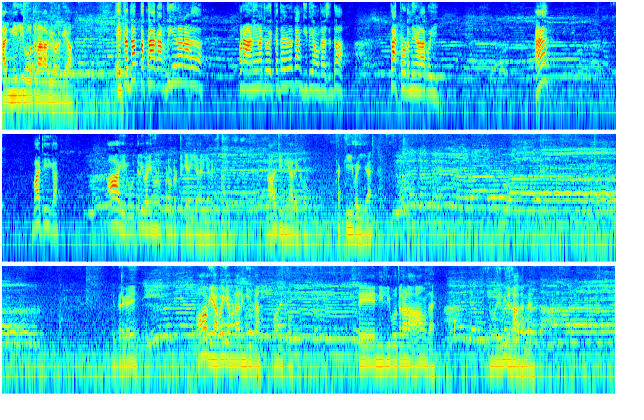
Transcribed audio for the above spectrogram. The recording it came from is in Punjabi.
ਹਾਂ, ਨੀਲੀ ਬੋਤਲ ਵਾਲਾ ਵੀ ਉੜ ਗਿਆ। ਇੱਕ ਅੱਧਾ ਪੱਕਾ ਕੱਢਦੀ ਇਹਨਾਂ ਨਾਲ। ਪੁਰਾਣਿਆਂ ਚੋਂ ਇੱਕ ਅੱਧਾ ਜਿਹੜਾ ਢਾਂਗੀ ਤੇ ਆਉਂਦਾ ਸਿੱਧਾ। ਘੱਟ ਉੜਨੇ ਵਾਲਾ ਕੋਈ। ਹੈ? ਬਾ ਠੀਕ ਆ। ਆ ਗਈ ਕਬੂਤਰੀ ਬਾਈ, ਹੁਣ ਉੱਪਰੋਂ ਟੁੱਟ ਕੇ ਆਈ ਆ ਹਰੀਆਂ ਵਿੱਚਾਂ ਲਾਲ ਜੀਨੀਆਂ ਦੇਖੋ, ਥੱਕੀ ਪਈ ਆ। ਕਿੱਧਰ ਗਏ? ਆ ਗਿਆ ਬਾਈ ਆਪਣਾ ਰੰਗੀਲਾ, ਆਹ ਦੇਖੋ। ਤੇ ਨੀਲੀ ਬੋਤਲ ਵਾਲਾ ਆ ਆਉਂਦਾ। ਤੁਹਾਨੂੰ ਇਹ ਵੀ ਦਿਖਾ ਦਿੰਦਾ।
